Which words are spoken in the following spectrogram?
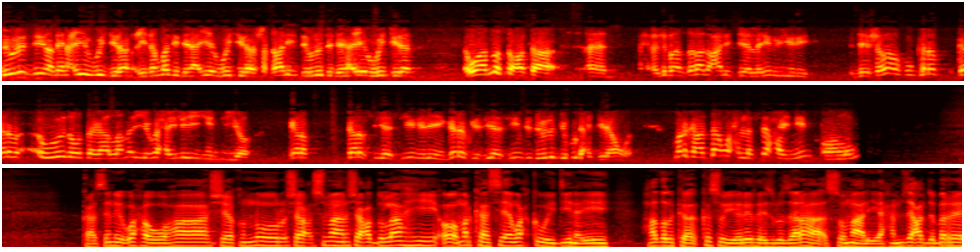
dawladdiina dhinacyay uga jiraan ciidamadii dhinacyay uga jiraan shaqaalihii dawladda dhinacyay uga jiraan. Waad la socotaa xildhibaan salaad cali jeelle inuu yidhi dee shabaabku garab garab awoodoo dagaalamo iyo waxay leeyihiin iyo garab garab siyaasiyiin ay leeyihiin garabkii siyaasiyiinta dawladda ku dhex jiraan way marka haddaan wax la saxaynin oon lagu kaasini waxa uu ahaa sheekh nuur sheekh cusmaan sheekh cabdulaahi oo markaasi aan wax ka weydiinayay hadalka ka soo yeeray ra'iisul wasaaraha soomaaliya xamse cabdi barre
